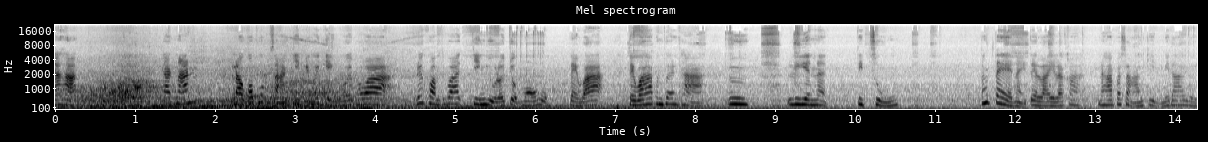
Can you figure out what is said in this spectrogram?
นะคะ จากนั้นเราก็พูดภาษาอังกฤษไม่ค่อยเก่งด้วยเพราะว่าด้วยความที่ว่าจริงอยู่เราจบม .6 แต่ว่าแต่ว่าเพื่อนๆค่ะ เออเรียนน่ะติดศูนย์ตั้งแต่ไหนแต่ไรแล้วค่ะนะคะ ภาษาอังกฤษไม่ได้เลย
